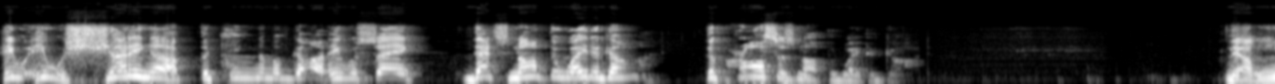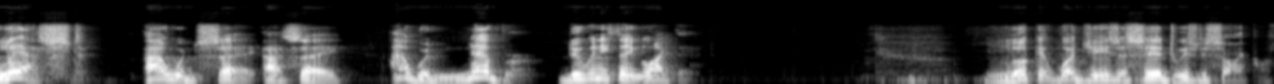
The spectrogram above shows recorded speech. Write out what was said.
He, he was shutting up the kingdom of God. He was saying, that's not the way to God. The cross is not the way to God. Now, lest I would say, I say, I would never do anything like that. Look at what Jesus said to his disciples.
